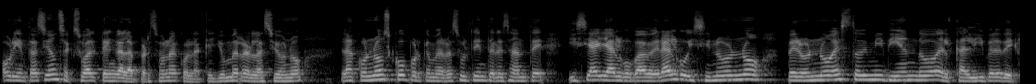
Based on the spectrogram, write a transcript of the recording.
orientación sexual tenga la persona con la que yo me relaciono, la conozco porque me resulta interesante y si hay algo va a haber algo y si no, no. Pero no estoy midiendo el calibre de,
